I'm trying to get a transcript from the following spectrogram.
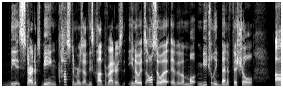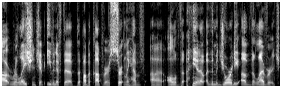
the startups being customers of these cloud providers, you know, it's also a, a mutually beneficial uh, relationship, even if the, the public cloud certainly have uh, all of the, you know, the majority of the leverage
